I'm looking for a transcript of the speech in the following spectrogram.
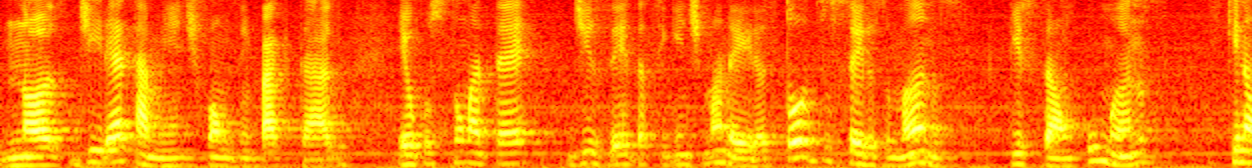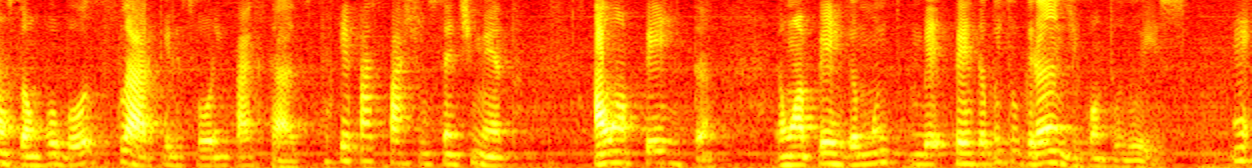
Nós diretamente fomos impactados Eu costumo até dizer da seguinte maneira: todos os seres humanos que são humanos, que não são robôs, claro que eles foram impactados, porque faz parte de um sentimento. Há uma perda, é uma perda muito, perda muito grande com tudo isso. É,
